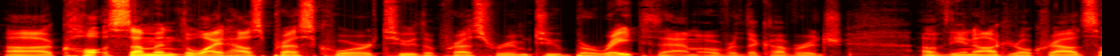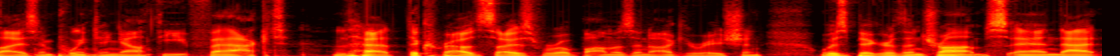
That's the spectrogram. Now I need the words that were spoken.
Uh, call, summoned the White House press corps to the press room to berate them over the coverage of the inaugural crowd size and pointing out the fact that the crowd size for Obama's inauguration was bigger than Trump's. And that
